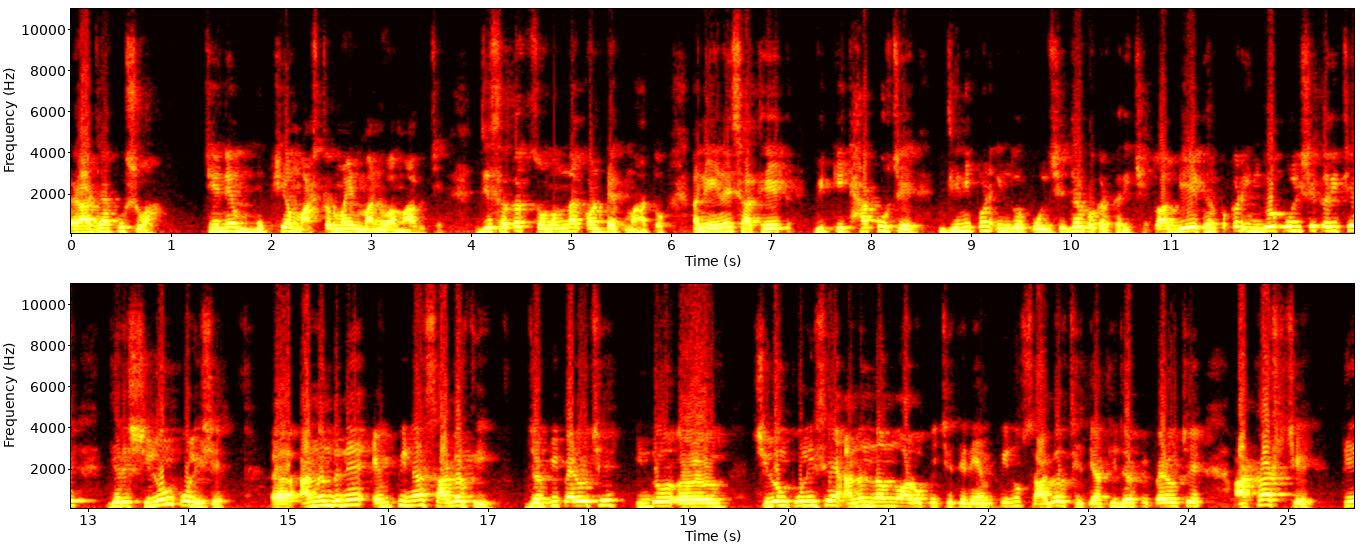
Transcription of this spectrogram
રાજા કુશવા જેને મુખ્ય માસ્ટરમાઇન્ડ માનવામાં આવે છે, જે સતત સોનમના કોન્ટેક્ટમાં હતો. અને એની સાથે એક વિક્કી ઠાકુર છે, જેની પણ ઇન્દોર પોલીસે ધરપકડ કરી છે. તો આ બે ધરપકડ ઇન્દોર પોલીસે કરી છે. જ્યારે શિલોંગ પોલીસે આનંદને એમપીના સાગરથી ઝડપી પાડ્યો છે. ઇન્દોર શિલોંગ પોલીસે આનંદ નામનો આરોપી છે, તેને એમપીનું સાગર છે, ત્યાંથી ઝડપી પાડ્યો છે. આકાશ છે, તે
